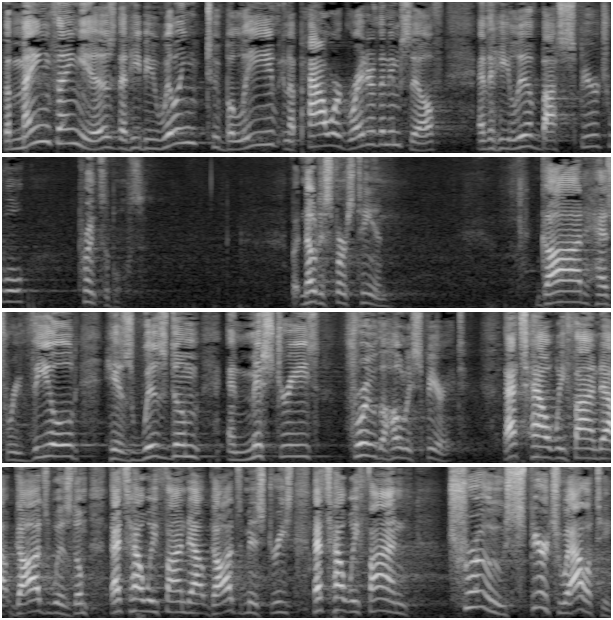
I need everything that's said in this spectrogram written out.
The main thing is that he be willing to believe in a power greater than himself and that he live by spiritual principles. But notice verse 10. God has revealed his wisdom and mysteries through the Holy Spirit. That's how we find out God's wisdom. That's how we find out God's mysteries. That's how we find true spirituality.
